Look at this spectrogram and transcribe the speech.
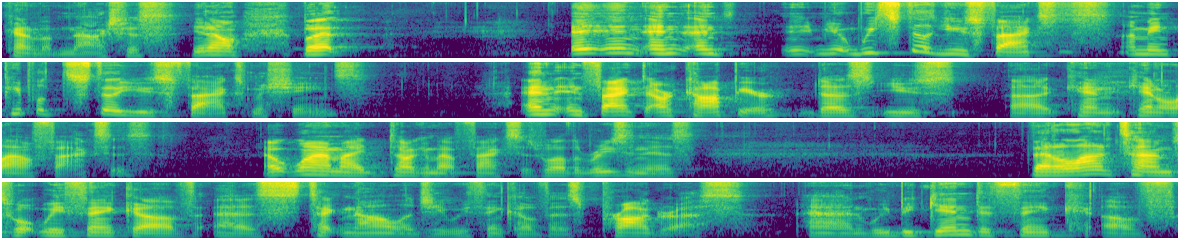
kind of obnoxious, you know, but and, and, and we still use faxes. I mean, people still use fax machines. And in fact, our copier does use, uh, can, can allow faxes. Uh, why am I talking about faxes? Well, the reason is that a lot of times what we think of as technology, we think of as progress. And we begin to think of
